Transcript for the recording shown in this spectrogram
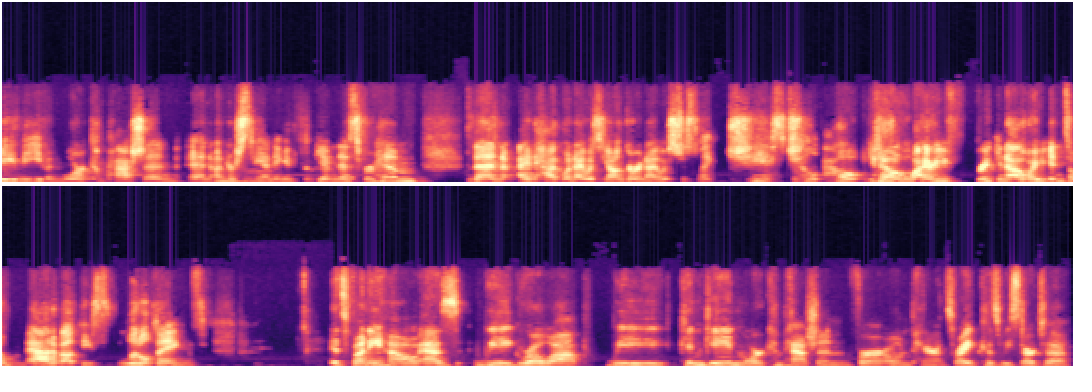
gave me even more compassion and mm-hmm. understanding mm-hmm. and forgiveness for him than I'd had when I was younger. And I was just like, geez, chill out. You know, why are you freaking out? Why are you getting so mad about these little things? It's funny how as we grow up we can gain more compassion for our own parents right? Because we start to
